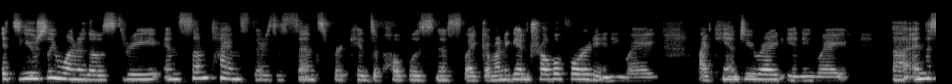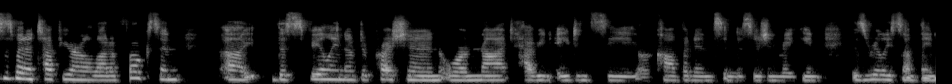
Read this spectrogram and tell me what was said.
It's usually one of those three. And sometimes there's a sense for kids of hopelessness, like I'm going to get in trouble for it anyway. I can't do right anyway. Uh, and this has been a tough year on a lot of folks. And uh, this feeling of depression or not having agency or confidence in decision making is really something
